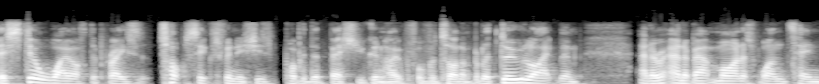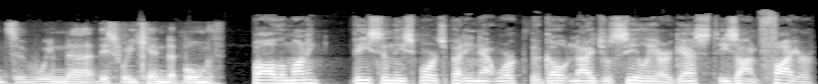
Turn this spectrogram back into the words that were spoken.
They're still way off the pace. Top six finish is probably the best you can hope for for Tottenham, but I do like them at around about minus 110 to win uh, this weekend at Bournemouth. Follow the money. VSiN, the Sports Betting Network. The GOAT, Nigel Seeley, our guest. He's on fire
